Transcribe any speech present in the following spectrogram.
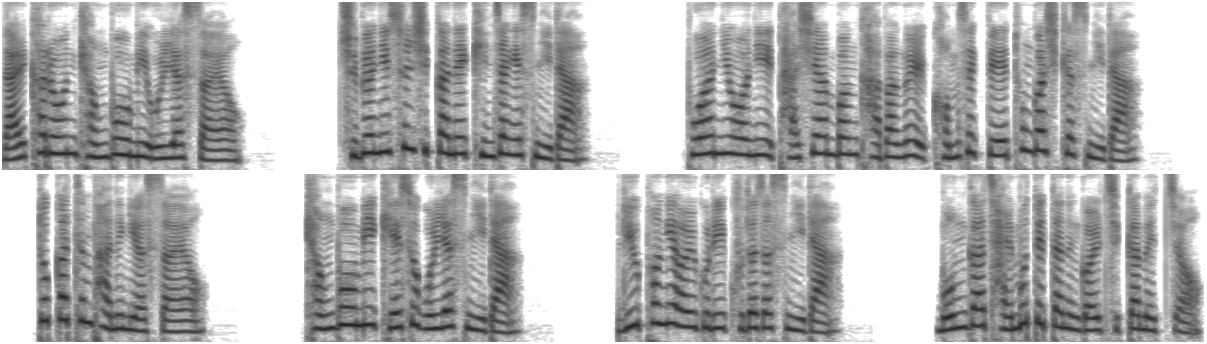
날카로운 경보음이 울렸어요. 주변이 순식간에 긴장했습니다. 보안 요원이 다시 한번 가방을 검색대에 통과시켰습니다. 똑같은 반응이었어요. 경보음이 계속 울렸습니다. 류펑의 얼굴이 굳어졌습니다. 뭔가 잘못됐다는 걸 직감했죠.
